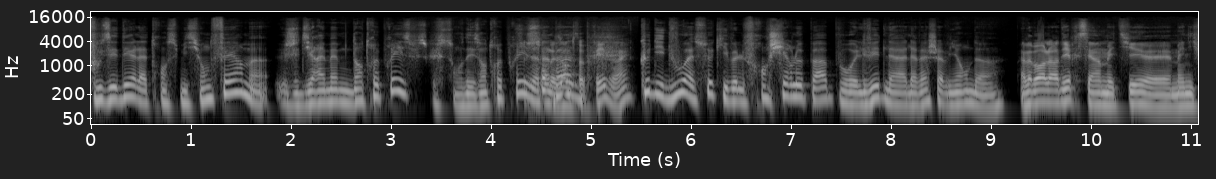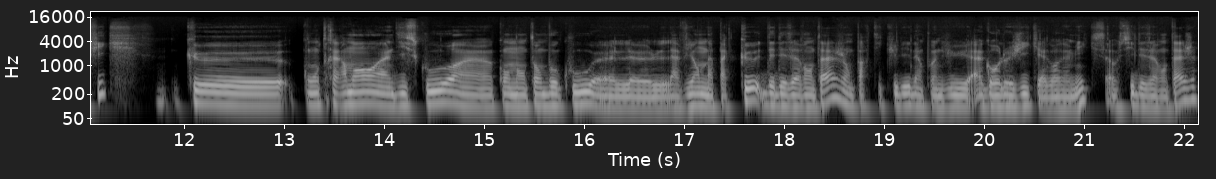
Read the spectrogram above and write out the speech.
Vous aidez à la transmission de fermes, je dirais même d'entreprises, parce que ce sont des entreprises à la base. entreprises, Que dites-vous à ceux qui veulent franchir le pas pour élever de la, la vache à viande? D'abord leur dire que c'est un métier euh, magnifique, que contrairement à un discours euh, qu'on entend beaucoup, euh, la viande n'a pas que des désavantages, en particulier d'un point de vue agrologique et agronomique, ça a aussi des avantages,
